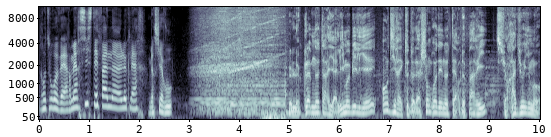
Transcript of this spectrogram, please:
Retour au vert. Merci Stéphane Leclerc. Merci à vous. Le Club Notarial Immobilier en direct de la Chambre des notaires de Paris sur Radio Imo.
